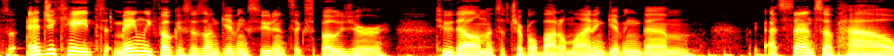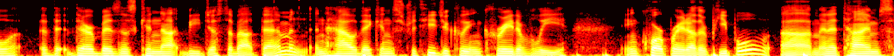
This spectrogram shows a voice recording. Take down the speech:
So Educate mainly focuses on giving students exposure to the elements of triple bottom line and giving them a sense of how th- their business cannot be just about them and, and how they can strategically and creatively incorporate other people um, and at times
